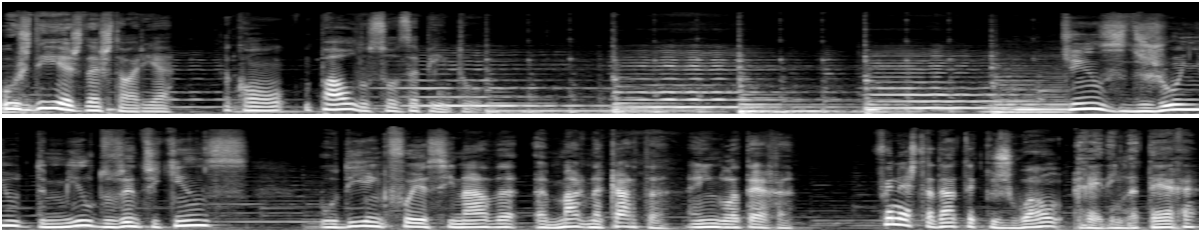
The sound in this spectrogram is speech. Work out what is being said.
Os Dias da História, com Paulo Souza Pinto. 15 de junho de 1215, o dia em que foi assinada a Magna Carta em Inglaterra. Foi nesta data que João, rei de Inglaterra,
